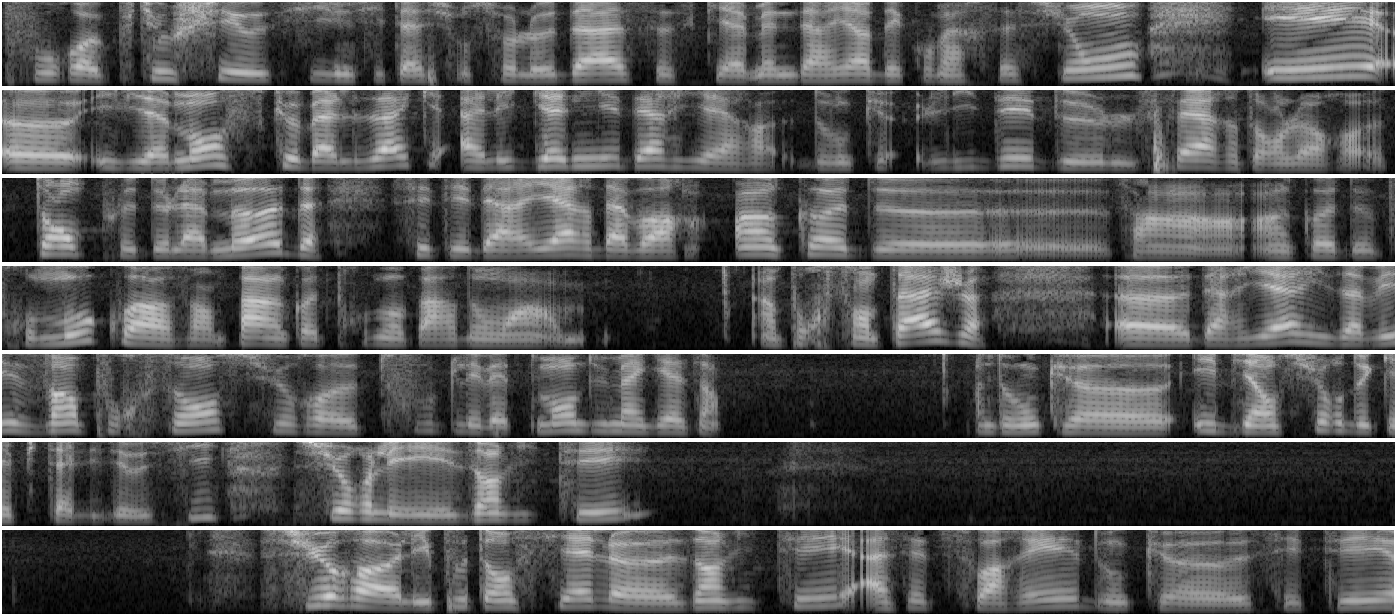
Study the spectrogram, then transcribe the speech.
pour piocher aussi une citation sur l'audace, ce qui amène derrière des conversations. Et évidemment, ce que Balzac allait gagner derrière. Donc l'idée de le faire dans leur temple de la mode, c'était derrière d'avoir un code, euh, enfin un code promo quoi, enfin pas un code promo pardon, un pourcentage. derrière, ils avaient 20% sur tous les vêtements du magasin. Donc, et bien sûr de capitaliser aussi sur les invités sur euh, les potentiels euh, invités à cette soirée. Donc euh, c'était,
